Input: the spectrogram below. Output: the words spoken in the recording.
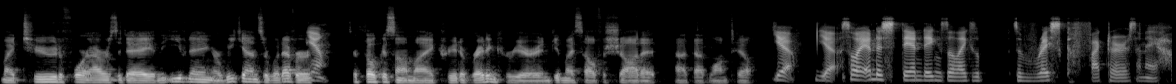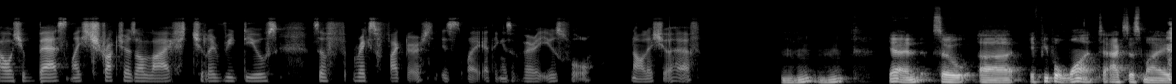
my two to four hours a day in the evening or weekends or whatever Yeah. to focus on my creative writing career and give myself a shot at at that long tail. Yeah, yeah. So I understanding the like the, the risk factors and like how to best like structures our life to like reduce the f- risk factors is like I think it's a very useful knowledge you have. hmm hmm Yeah, and so uh, if people want to access my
